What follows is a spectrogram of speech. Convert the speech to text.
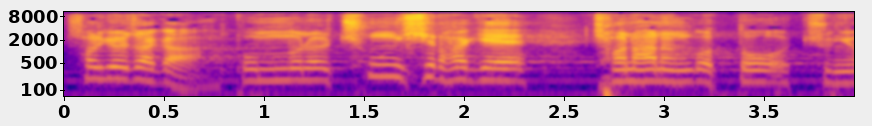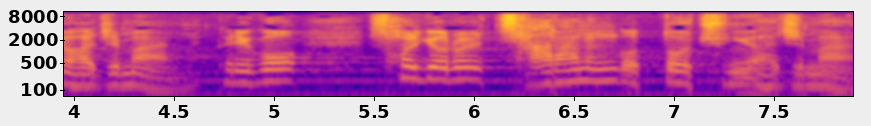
설교자가 본문을 충실하게 전하는 것도 중요하지만 그리고 설교를 잘하는 것도 중요하지만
